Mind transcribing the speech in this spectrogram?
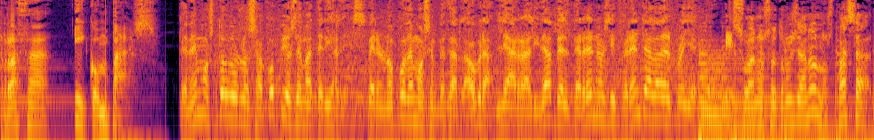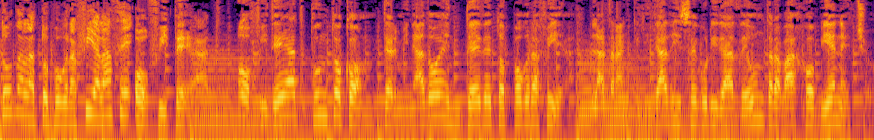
Raza y compás. Tenemos todos los acopios de materiales, pero no podemos empezar la obra. La realidad del terreno es diferente a la del proyecto. Eso a nosotros ya no nos pasa. Toda la topografía la hace Ofiteat. Ofiteat.com, terminado en T de topografía. La tranquilidad y seguridad de un trabajo bien hecho.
